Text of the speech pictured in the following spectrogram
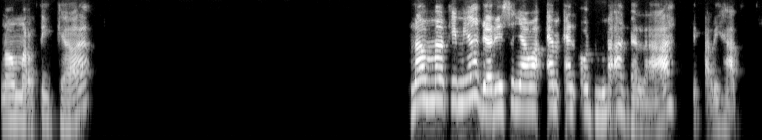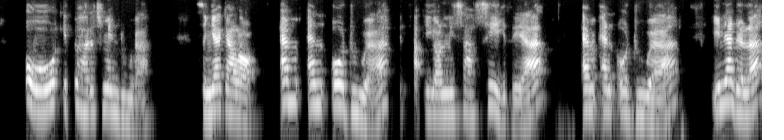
Nomor 3. Nama kimia dari senyawa MnO2 adalah kita lihat. O itu harus min 2. Sehingga kalau MnO2 kita ionisasi gitu ya. MnO2 ini adalah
